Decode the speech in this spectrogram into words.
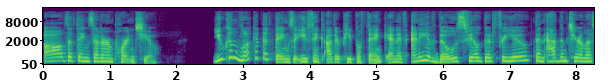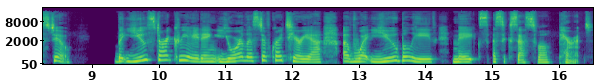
all the things that are important to you. You can look at the things that you think other people think, and if any of those feel good for you, then add them to your list too but you start creating your list of criteria of what you believe makes a successful parent.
